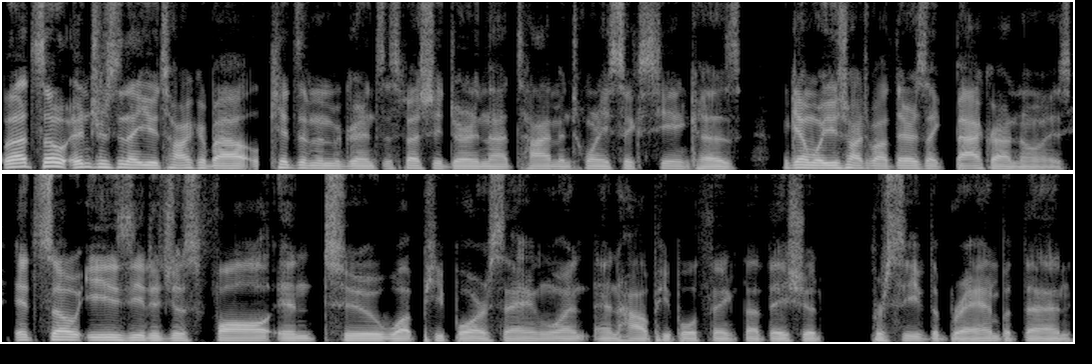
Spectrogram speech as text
But that's so interesting that you talk about kids of immigrants, especially during that time in 2016, because again, what you talked about there is like background noise. It's so easy to just fall into what people are saying when and how people think that they should perceive the brand, but then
